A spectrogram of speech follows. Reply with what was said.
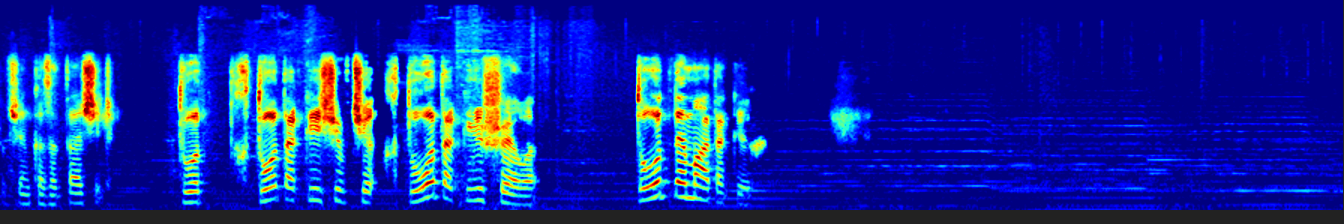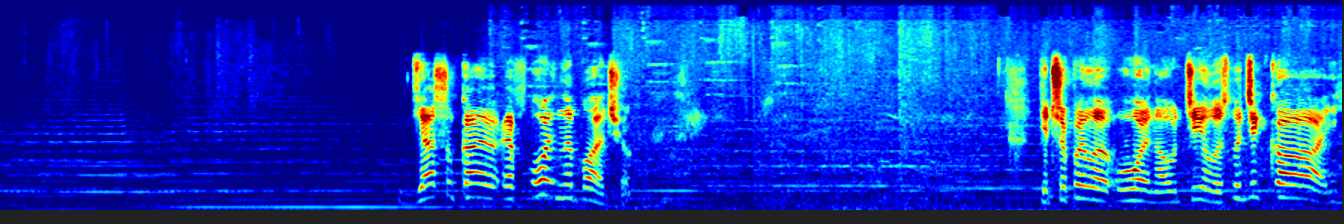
Шевченка затащить. Тут хто такий Шевченко? Хто такий Шева? Тут нема таких. Я шукаю ФО і не бачу. Підчепили ой, наутілус, ну тікай.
